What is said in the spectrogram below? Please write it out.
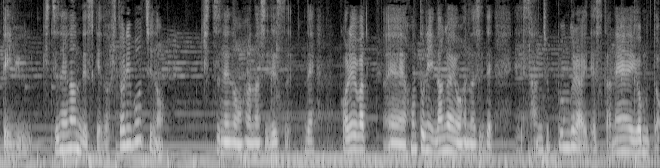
っていう狐なんですけど一人ぼっちの狐のお話です。でこれは、えー、本当に長いお話で、え、30分ぐらいですかね読むと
